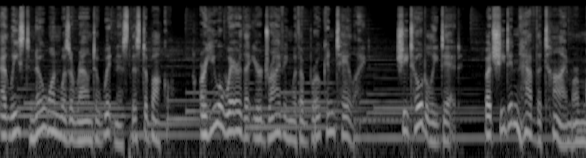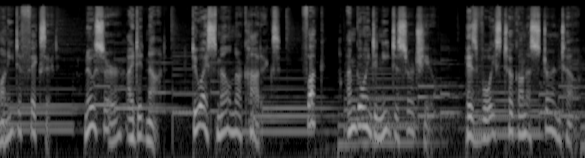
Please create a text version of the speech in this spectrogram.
At least no one was around to witness this debacle. Are you aware that you're driving with a broken taillight? She totally did, but she didn't have the time or money to fix it. No, sir, I did not. Do I smell narcotics? Fuck, I'm going to need to search you. His voice took on a stern tone.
